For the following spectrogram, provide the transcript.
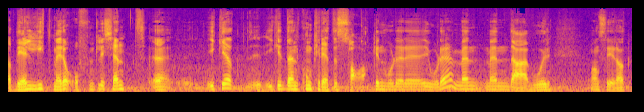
at det er litt mer offentlig kjent. Ikke, ikke, den konkrete saken hvor dere gjorde det, men, men der hvor man sier at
